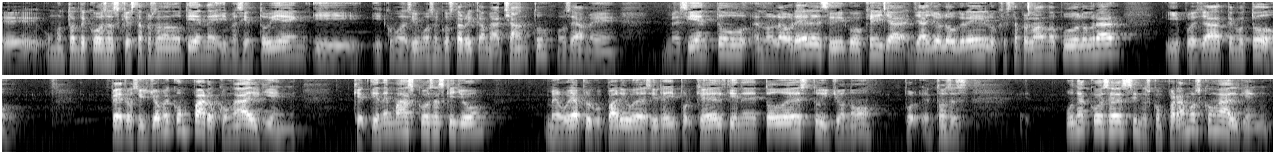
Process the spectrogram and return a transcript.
eh, un montón de cosas que esta persona no tiene y me siento bien y, y como decimos en Costa Rica, me achanto, o sea, me, me siento en los laureles y digo, ok, ya, ya yo logré lo que esta persona no pudo lograr y pues ya tengo todo. Pero si yo me comparo con alguien que tiene más cosas que yo, me voy a preocupar y voy a decir, hey, ¿por qué él tiene todo esto y yo no? entonces, una cosa es si nos comparamos con alguien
